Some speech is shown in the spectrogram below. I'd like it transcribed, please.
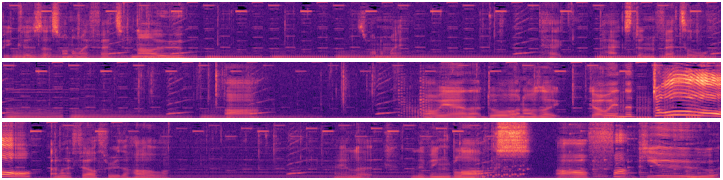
because that's one of my fet- No! It's one of my... Pe Paxton Fettel. Ah! Oh yeah, that door, and I was like, Go in the door! And I fell through the hole. Hey look, living blocks. Oh, fuck you!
